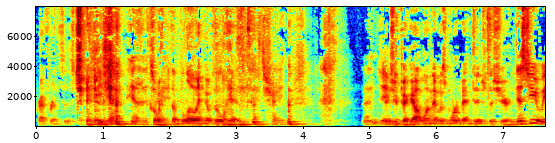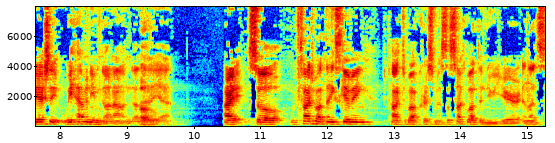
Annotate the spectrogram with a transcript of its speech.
preferences change yeah, yeah, with right. the blowing of the wind. That's right. And Did you pick out one that was more vintage this year? This year we actually we haven't even gone out and done Oh. that yet. All right, so we've talked about Thanksgiving, talked about Christmas. Let's talk about the New Year, and let's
